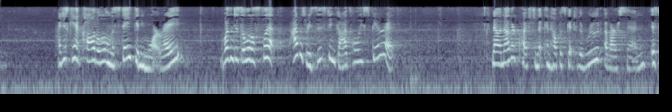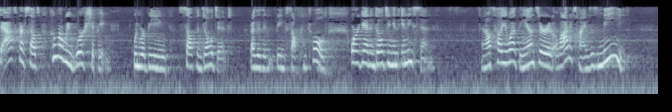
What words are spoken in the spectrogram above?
I just can't call it a little mistake anymore, right? It wasn't just a little slip. I was resisting God's Holy Spirit. Now, another question that can help us get to the root of our sin is to ask ourselves, whom are we worshiping when we're being self-indulgent rather than being self-controlled? Or again, indulging in any sin? And I'll tell you what, the answer a lot of times is me.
